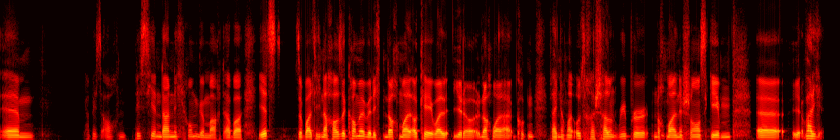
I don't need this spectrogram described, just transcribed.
Ähm, ich habe jetzt auch ein bisschen da nicht rumgemacht, aber jetzt, sobald ich nach Hause komme, werde ich nochmal, okay, weil, you know, nochmal gucken, vielleicht nochmal Ultraschall und Reaper nochmal eine Chance geben, äh, weil ich,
